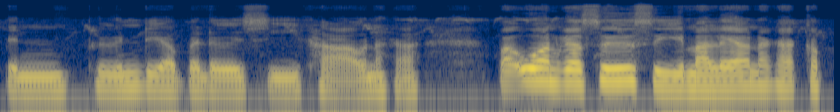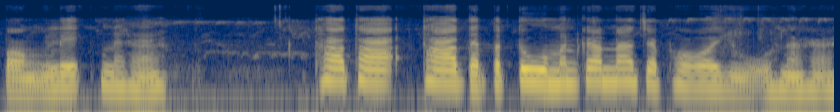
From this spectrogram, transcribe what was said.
เป็นพื้นเดียวไปเลยสีขาวนะคะป้าอ้วนก็ซื้อสีมาแล้วนะคะ กระป๋องเล็กนะคะ ถ้าทาทาแต่ประตูมันก็น่าจะพออยู่นะคะ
